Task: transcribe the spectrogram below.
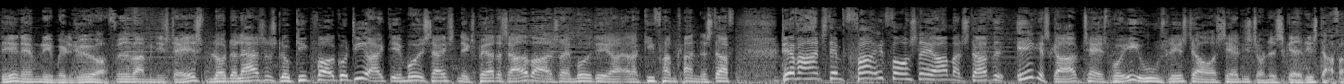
Det er nemlig Miljø- og Fødevareminister Esben Lund og Larsens logik for at gå direkte imod 16 eksperters advarsler imod det allergifremkaldende stof. Derfor har han stemt for et forslag om, at stoffet ikke skal optages på EU's liste over særligt sundhedsskadelige stoffer.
